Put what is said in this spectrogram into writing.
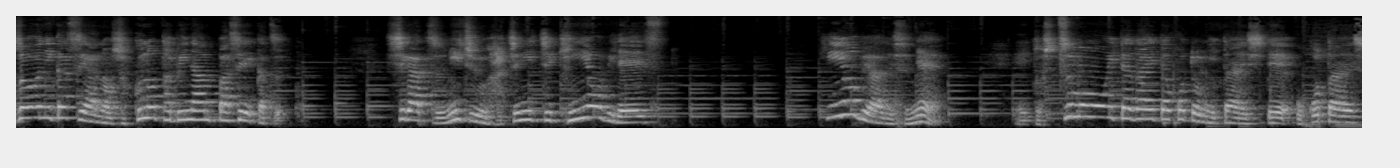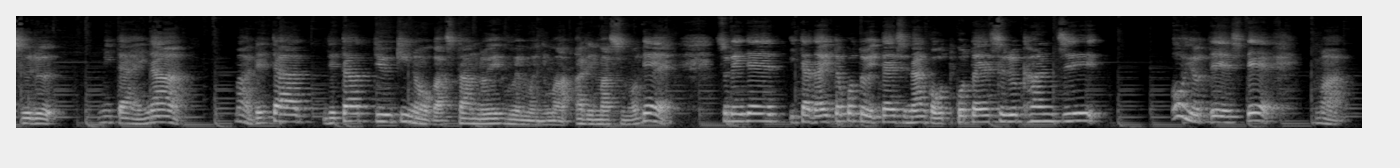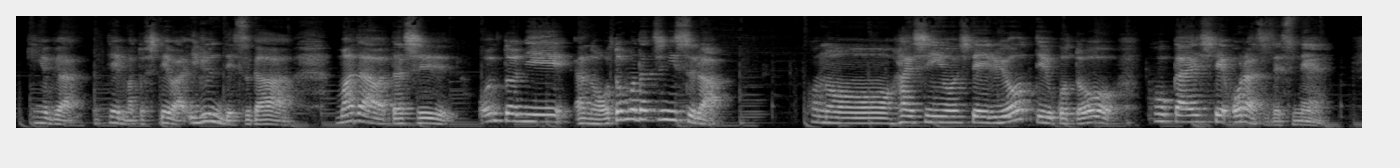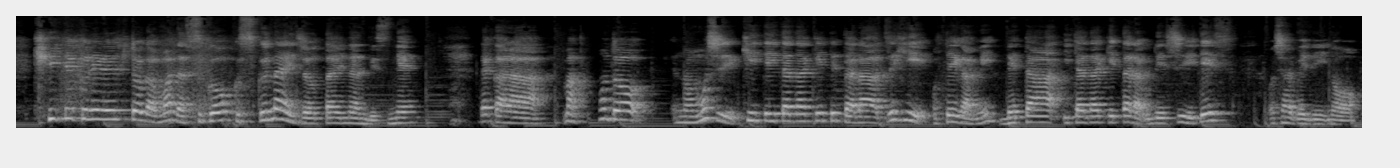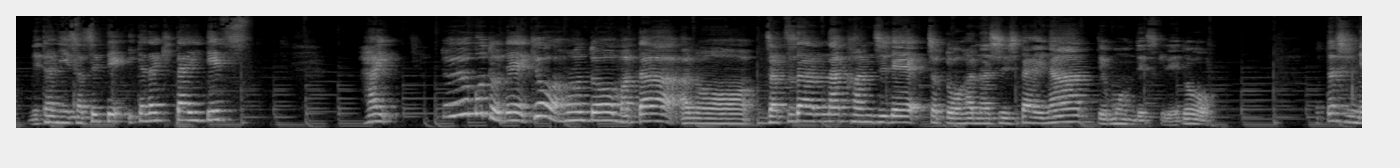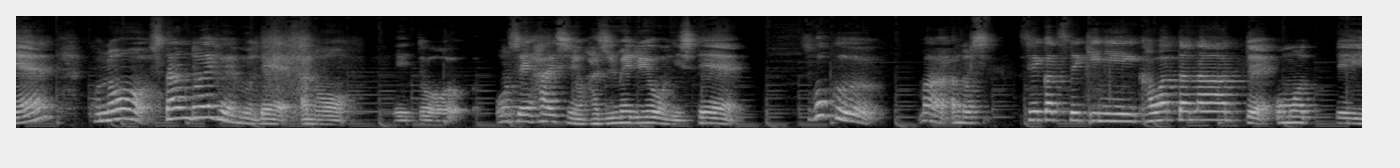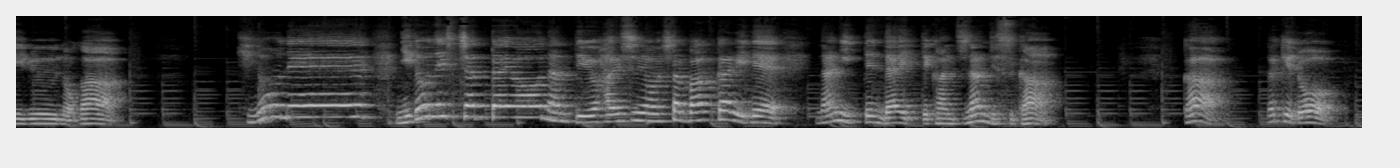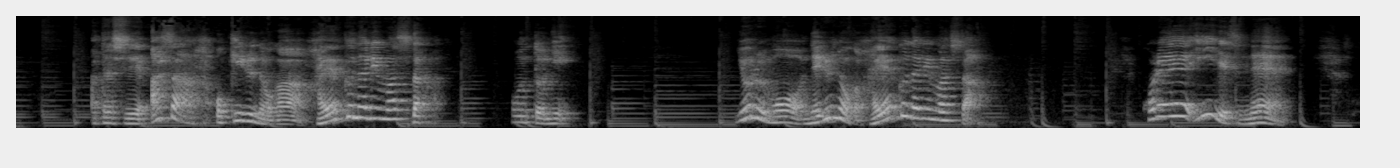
小僧ニカスヤの食の旅ナンパ生活。4月28日金曜日です。金曜日はですね、えっ、と、質問をいただいたことに対してお答えするみたいな、まあ、レター、レターっていう機能がスタンド FM にもありますので、それでいただいたことに対して何かお答えする感じを予定して、まあ、金曜日はテーマとしてはいるんですが、まだ私、本当に、あの、お友達にすら、この配信をしているよっていうことを公開しておらずですね、聞いてくれる人がまだすごく少ない状態なんですね。だから、まあ、本当あの、もし聞いていただけてたら、ぜひお手紙、レターいただけたら嬉しいです。おしゃべりのネタにさせていただきたいです。はい。ということで、今日は本当また、あの、雑談な感じでちょっとお話ししたいなって思うんですけれど、私ね、このスタンド FM で、あの、えっ、と、音声配信を始めるようにして、すごく、まあ、あの、生活的に変わったなって思っているのが、昨日ね、二度寝しちゃったよなんていう配信をしたばっかりで、何言ってんだいって感じなんですが、が、だけど、私、朝起きるのが早くなりました。本当に。夜も寝るのが早くなりました。これいいですね。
